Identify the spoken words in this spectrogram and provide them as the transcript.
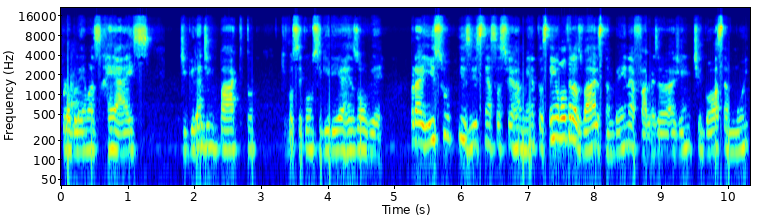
problemas reais de grande impacto que você conseguiria resolver. Para isso, existem essas ferramentas. Tem outras várias também, né, Fábio? Mas a gente gosta muito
